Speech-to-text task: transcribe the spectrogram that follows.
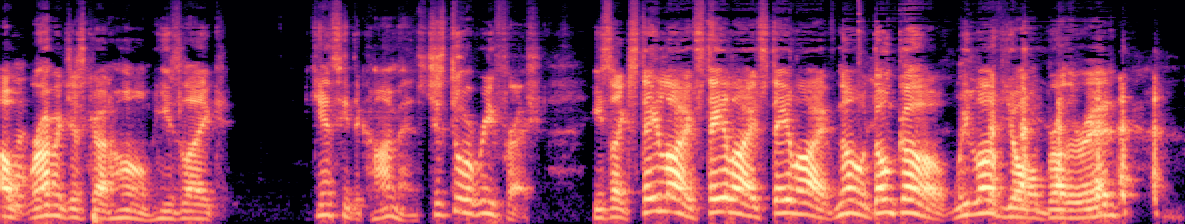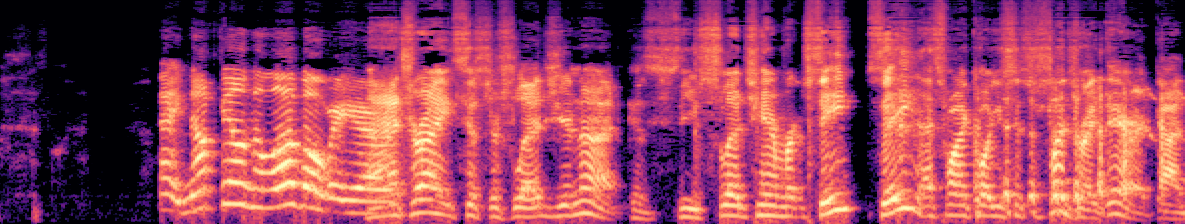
Oh, What? Robin just got home. He's like, you can't see the comments. Just do a refresh. He's like, stay live, stay live, stay live. No, don't go. We love y'all, brother Ed. Hey, not feeling the love over here. That's right, Sister Sledge. You're not, because you sledgehammer. See, see, that's why I call you Sister Sledge right there. God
